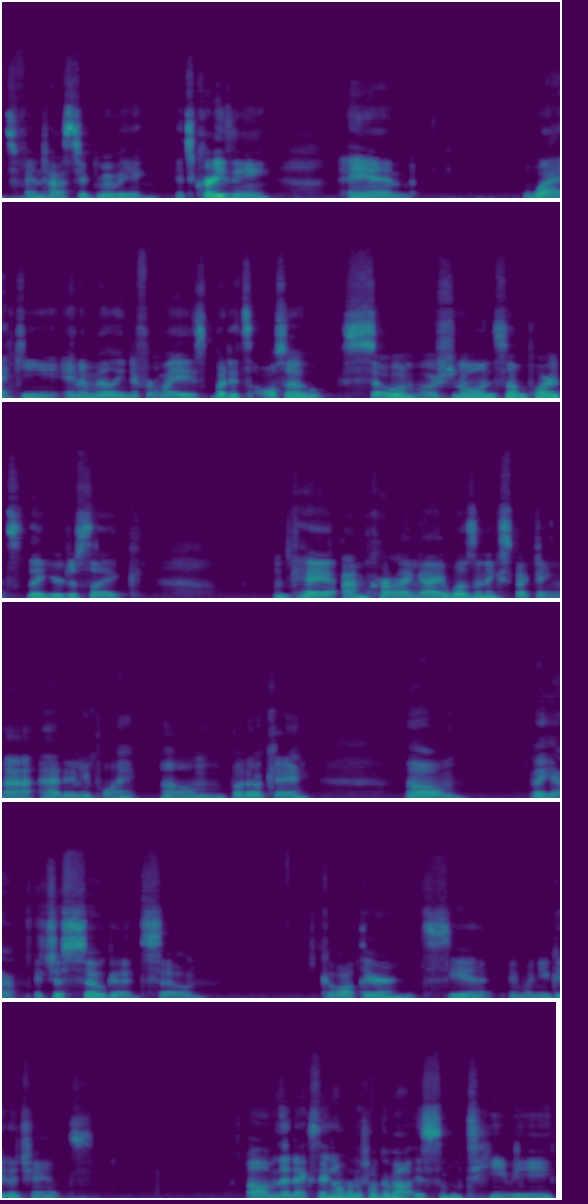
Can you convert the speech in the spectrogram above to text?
It's a fantastic movie. It's crazy and wacky in a million different ways, but it's also so emotional in some parts that you're just like, okay, I'm crying. I wasn't expecting that at any point. Um, but okay. Um, but yeah, it's just so good. So go out there, and see it when you get a chance. Um, the next thing I want to talk about is some TV.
